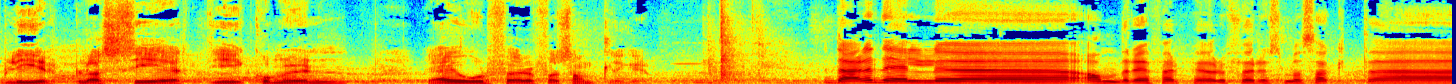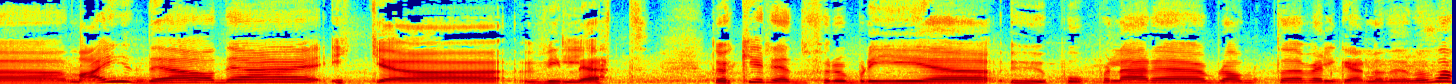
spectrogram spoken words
blir plassert i kommunen. Jeg er ordfører for samtlige. Det er en del eh, andre Frp-ordførere som har sagt nei, det hadde jeg ikke villet. Du er ikke redd for å bli upopulær blant velgerne dine, da?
